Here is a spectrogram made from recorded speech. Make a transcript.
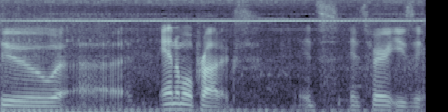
to uh, animal products. It's it's very easy.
